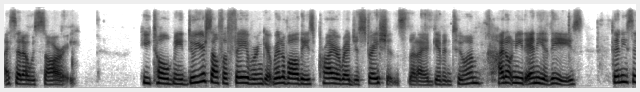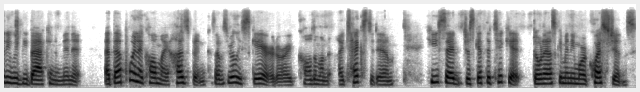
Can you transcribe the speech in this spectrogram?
I said I was sorry. He told me, do yourself a favor and get rid of all these prior registrations that I had given to him. I don't need any of these. Then he said he would be back in a minute. At that point, I called my husband because I was really scared, or I called him on, I texted him. He said, just get the ticket. Don't ask him any more questions.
